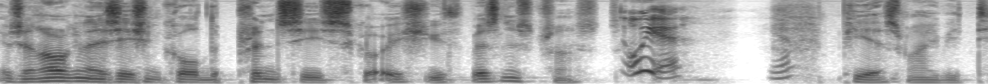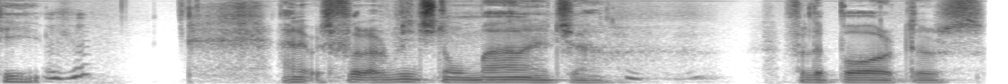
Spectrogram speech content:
it was an organisation called the Prince's Scottish Youth Business Trust. Oh yeah. Yeah. PSYBT. Mm-hmm. And it was for a regional manager for the borders.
